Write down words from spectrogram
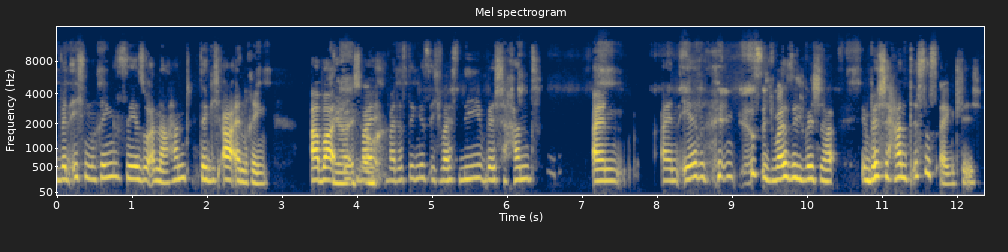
wenn ich einen Ring sehe, so an der Hand, denke ich, ah, ein Ring. Aber Ja, ich, ich weil, weil das Ding ist, ich weiß nie, welche Hand ein, ein Ehrenring ist. Ich weiß nicht, welche, in welche Hand ist es eigentlich?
